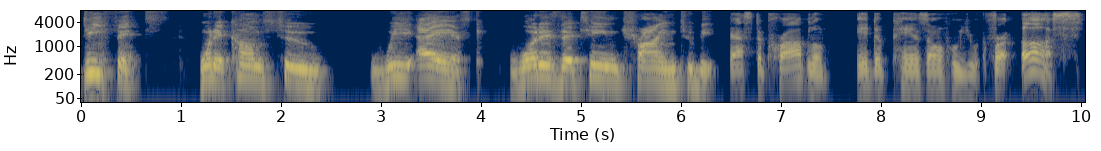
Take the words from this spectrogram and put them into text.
defense when it comes to we ask what is the team trying to be? That's the problem. It depends on who you for us.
